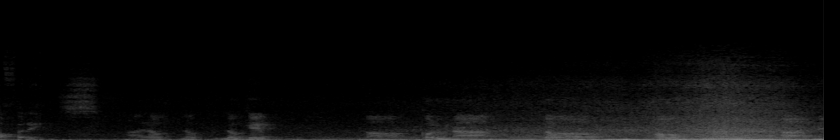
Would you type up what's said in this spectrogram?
offerings. อ่าเราเราเราแค่ อ่ากรุณาต่อพระองค์อ่าใน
